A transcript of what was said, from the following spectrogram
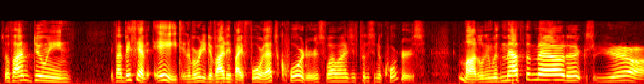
So if I'm doing, if I basically have 8 and I've already divided by 4, that's quarters. Why don't I just put this into quarters? Modeling with mathematics. Yeah.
